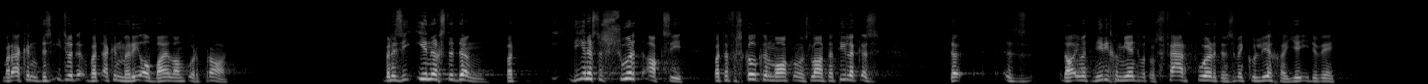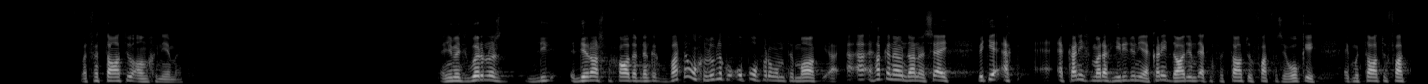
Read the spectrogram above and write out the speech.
Maar ek en dis iets wat wat ek en Marie al baie lank oor praat. Want dis die enigste ding wat die enigste soort aksie wat 'n verskil kan maak in ons land. Natuurlik is de, is daar iemand in hierdie gemeente wat ons ver voor het en dis my kollega J. De Wet wat vir Tatu aangeneem het. En jy moet hoor ons leraarsvergadering dink ek wat 'n ongelooflike opoffering om te maak. Elke nou en dan en sê hy, weet jy, ek ek kan nie vanmiddag hierdie doen nie. Ek kan nie daardie doen ek moet vir Tato vat vir sy hokkie. Ek moet Tato vat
